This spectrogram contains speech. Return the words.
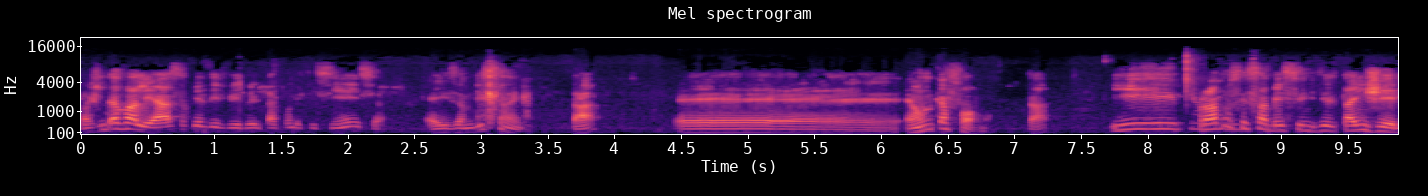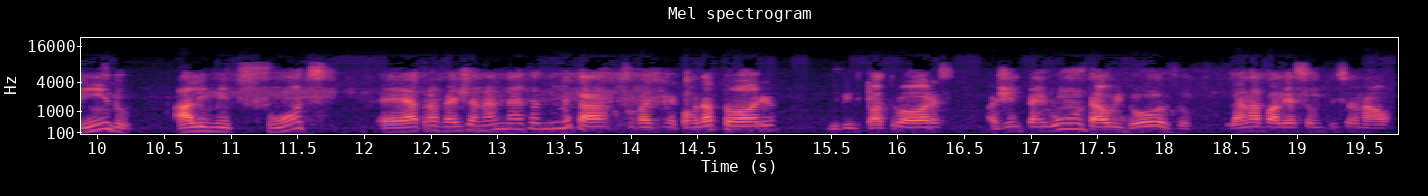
Para a gente avaliar se aquele indivíduo está com deficiência, é exame de sangue, tá? É, é a única forma, tá? E para você saber se o indivíduo está ingerindo alimentos fontes, é através da anamnese alimentar. Você faz um recordatório de 24 horas. A gente pergunta ao idoso, lá na avaliação nutricional,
